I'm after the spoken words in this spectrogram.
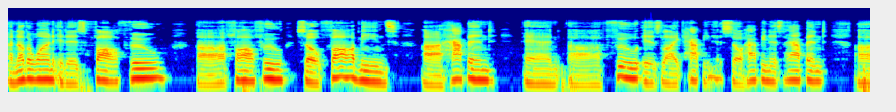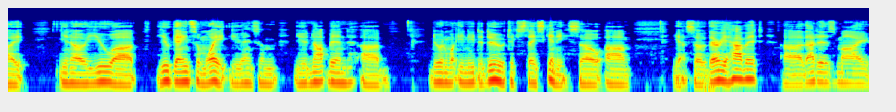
Another one, it is fa fu, uh, fa fu. So fa means uh, happened, and uh, fu is like happiness. So happiness happened. Uh, you know, you uh, you gained some weight. You gained some. You've not been uh, doing what you need to do to stay skinny. So um, yeah, so there you have it. Uh, that is my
